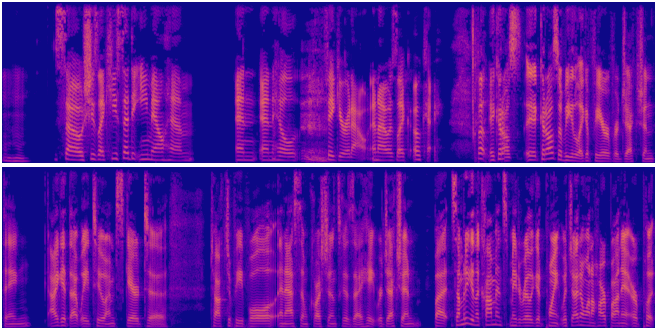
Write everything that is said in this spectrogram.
Mm-hmm. So she's like, "He said to email him and and he'll figure it out." And I was like, "Okay." But it could also it could also be like a fear of rejection thing. I get that way too. I'm scared to talk to people and ask them questions because I hate rejection. But somebody in the comments made a really good point, which I don't want to harp on it or put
